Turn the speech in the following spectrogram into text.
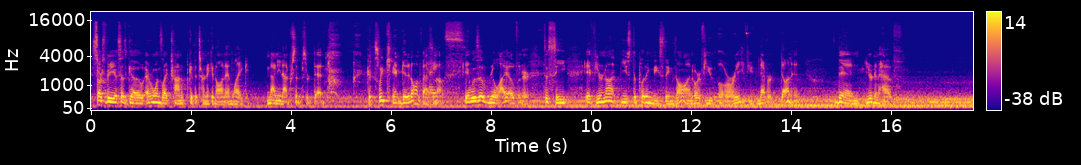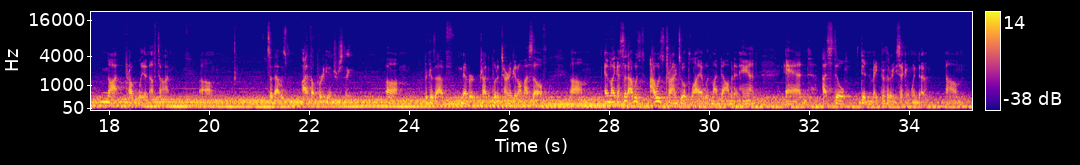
starts the video, says go. Everyone's like trying to get the tourniquet on, and like 99% of us are dead because we can't get it on fast Yikes. enough. It was a real eye opener to see if you're not used to putting these things on, or if you or if you've never done it, then you're going to have not probably enough time. Um, so that was I thought pretty interesting. Um, because I've never tried to put a tourniquet on myself. Um, and like I said, I was I was trying to apply it with my dominant hand, and I still didn't make the 30 second window. Um,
